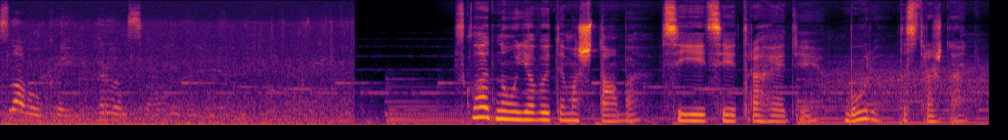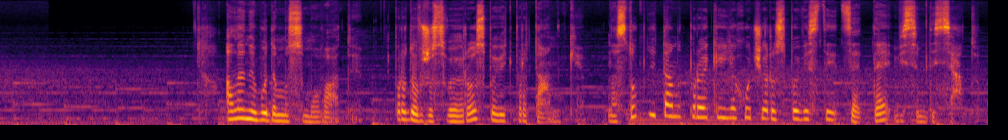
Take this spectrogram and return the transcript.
Слава Україні! Героям слава! Складно уявити масштаби всієї цієї трагедії, болю та страждань. Але не будемо сумувати. Продовжу свою розповідь про танки. Наступний танк, про який я хочу розповісти, це Т-80.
